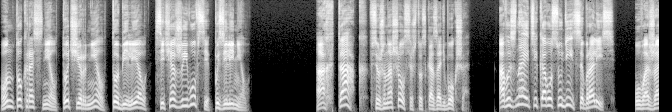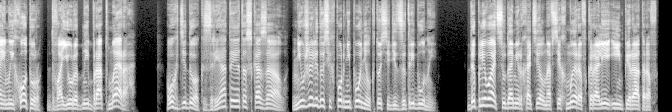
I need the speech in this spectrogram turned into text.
Он то краснел, то чернел, то белел, сейчас же и вовсе позеленел. «Ах так!» — все же нашелся, что сказать Бокша. «А вы знаете, кого судить собрались?» Уважаемый Хотур, двоюродный брат мэра. Ох, дедок, зря ты это сказал. Неужели до сих пор не понял, кто сидит за трибуной? Да плевать Судомир хотел на всех мэров, королей и императоров.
